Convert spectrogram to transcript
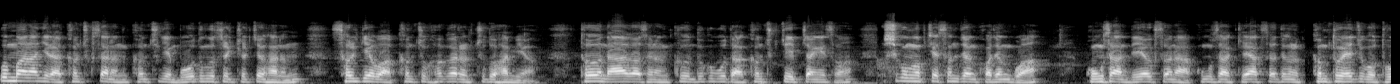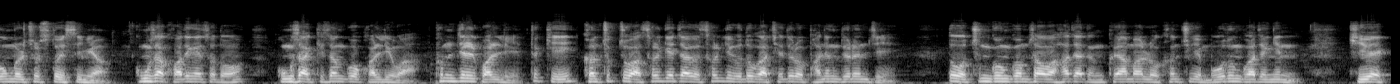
뿐만 아니라 건축사는 건축의 모든 것을 결정하는 설계와 건축 허가를 주도하며 더 나아가서는 그 누구보다 건축주 입장에서 시공업체 선정 과정과 공사 내역서나 공사 계약서 등을 검토해주고 도움을 줄 수도 있으며 공사 과정에서도 공사 기성구 관리와 품질 관리, 특히 건축주와 설계자의 설계 의도가 제대로 반영되는지 또 준공검사와 하자 등 그야말로 건축의 모든 과정인 기획,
